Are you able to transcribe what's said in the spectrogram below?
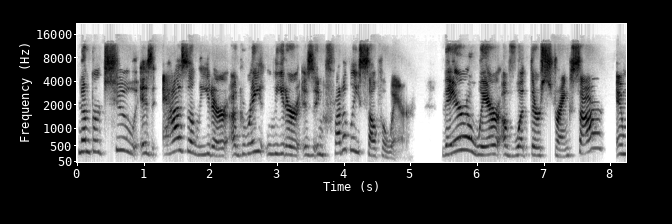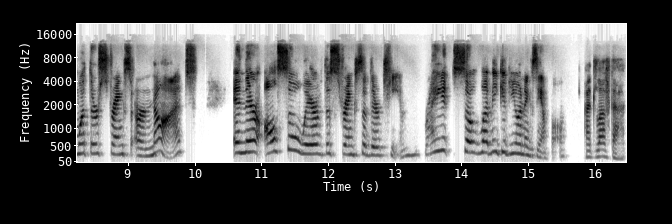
Number two is as a leader, a great leader is incredibly self aware. They are aware of what their strengths are and what their strengths are not. And they're also aware of the strengths of their team. Right. So let me give you an example. I'd love that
